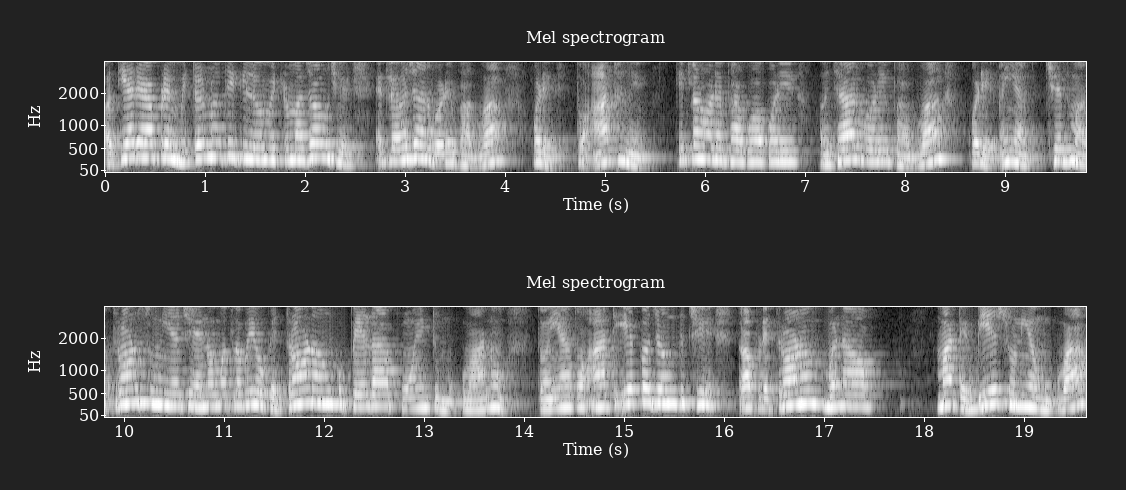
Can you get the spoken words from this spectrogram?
અત્યારે આપણે મીટરમાંથી કિલોમીટરમાં જવું છે, એટલે હજાર વડે ભાગવા પડે. તો આઠને કેટલા વડે ભાગવા પડે? હજાર વડે ભાગવા પડે. અહીંયા છેદમાં ત્રણ શૂન્ય છે. એનો મતલબ એવો કે ત્રણ અંક પહેલાં પોઈન્ટ મૂકવાનો. તો અહીંયા તો આઠ એક જ અંક છે. તો આપણે ત્રણ અંક બનાવવા માટે બે શૂન્ય મૂકવા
